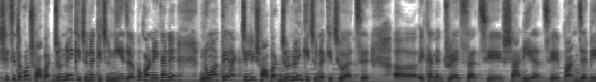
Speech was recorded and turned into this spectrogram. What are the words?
এসেছি তখন সবার জন্যই কিছু না কিছু নিয়ে যাব। কারণ এখানে নোয়াতে অ্যাকচুয়ালি সবার জন্যই কিছু না কিছু আছে। এখানে ড্রেস আছে শাড়ি আছে পাঞ্জাবি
